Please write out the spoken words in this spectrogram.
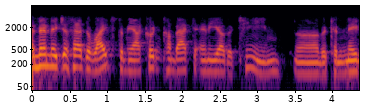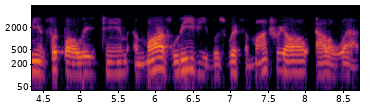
and then they just had the rights to me. I couldn't come back to any other team, uh, the Canadian Football League team. And Marv Levy was with the Montreal Alouettes,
